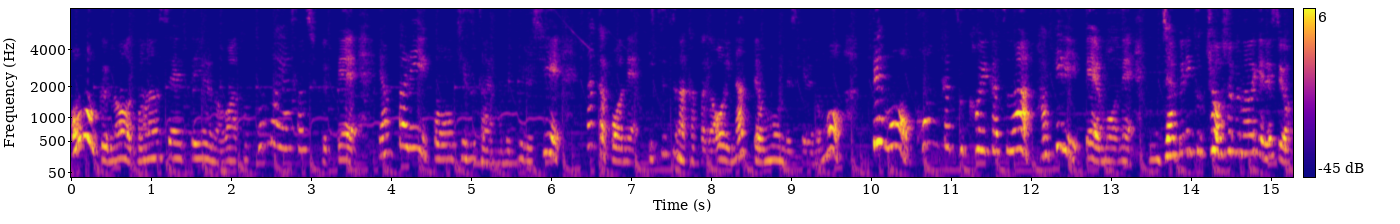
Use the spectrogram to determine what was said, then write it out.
多くの男性っていうのはとても優しくて、やっぱりこう気遣いもできるし、なんかこうね、5つな方が多いなって思うんですけれども、でも、婚活、恋活は、はっきり言って、もうね、弱肉強食なわけですよ。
